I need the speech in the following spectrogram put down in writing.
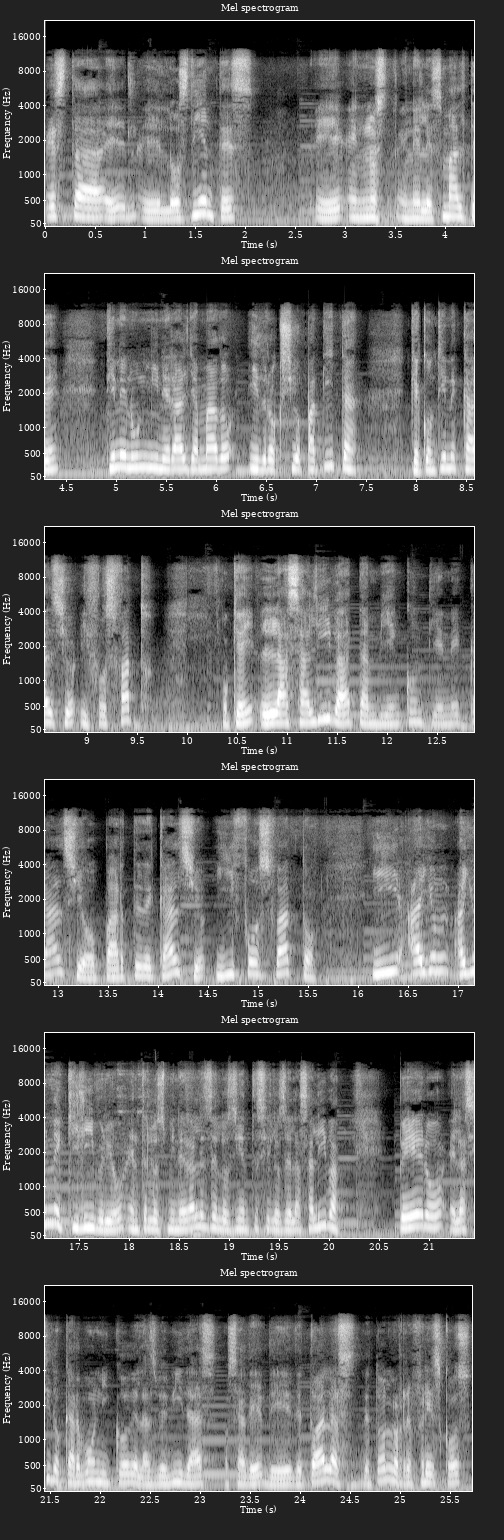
esta, eh, los dientes en, en el esmalte tienen un mineral llamado hidroxiopatita que contiene calcio y fosfato. La saliva también contiene calcio, parte de calcio y fosfato. Y hay un, hay un equilibrio entre los minerales de los dientes y los de la saliva. Pero el ácido carbónico de las bebidas, o sea, de, todas las, de todos los refrescos,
